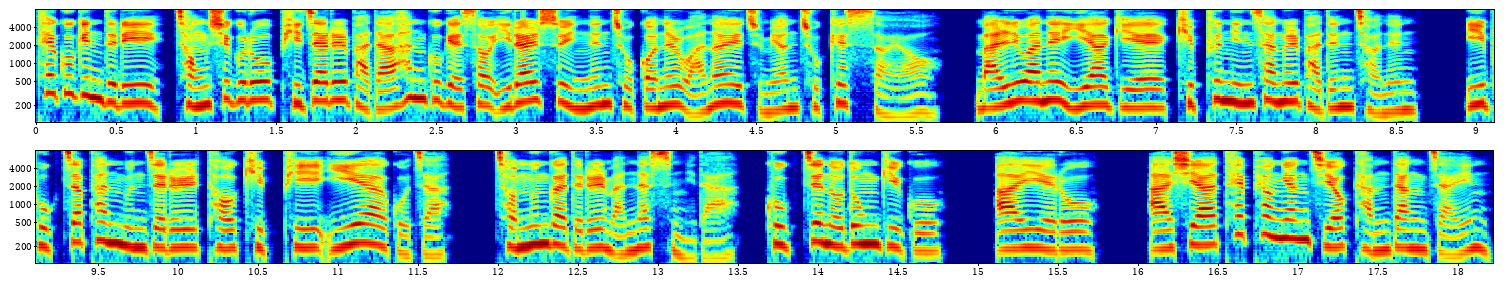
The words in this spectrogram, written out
태국인들이 정식으로 비자를 받아 한국에서 일할 수 있는 조건을 완화해주면 좋겠어요. 말리완의 이야기에 깊은 인상을 받은 저는 이 복잡한 문제를 더 깊이 이해하고자 전문가들을 만났습니다. 국제노동기구 ILO 아시아 태평양 지역 담당자인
